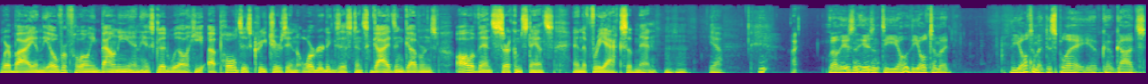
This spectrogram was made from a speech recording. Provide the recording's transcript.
whereby in the overflowing bounty and his goodwill, he upholds his creatures in ordered existence, guides and governs all events, circumstance, and the free acts of men. Mm-hmm. Yeah. Well, isn't isn't the the ultimate the ultimate display of, of God's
